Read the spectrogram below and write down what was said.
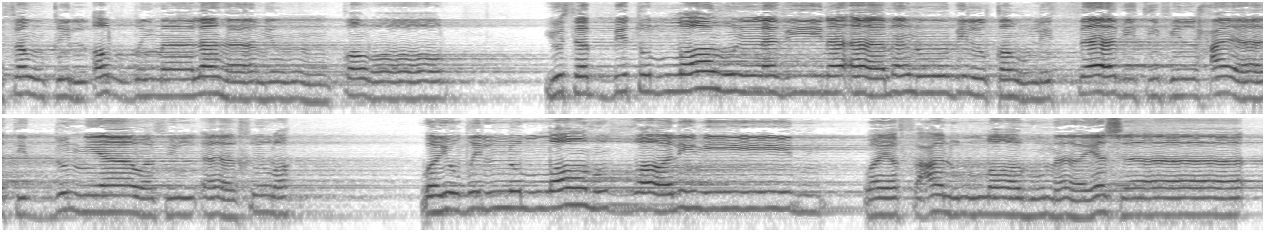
فوق الأرض ما لها من قرار. يثبت الله الذين آمنوا بالقول الثابت في الحياة الدنيا وفي الآخرة ويضل الله الظالمين ويفعل الله ما يشاء.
